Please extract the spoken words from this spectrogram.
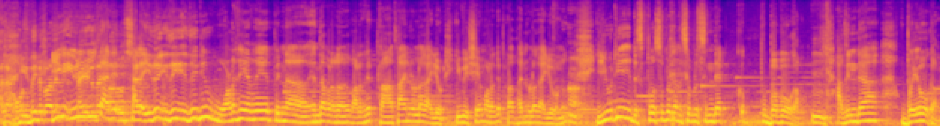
അല്ല, അല്ല ഇത് ഇത് ഇതിന് വളരെയേറെ പിന്നെ എന്താ പറയുന്നത് വളരെ പ്രാധാന്യമുള്ള കാര്യമാണ്. ഈ വിഷയം വളരെ പ്രാധാന്യമുള്ള കാര്യമാണ്. ഈ ഒരു ഡിസ്പോസിബിൾ കൺസ്യൂമേഴ്സിന്റെ ഉപഭോഗം അതിന്റെ ഉപയോഗം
